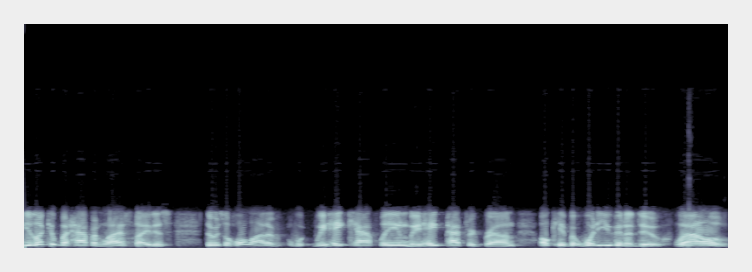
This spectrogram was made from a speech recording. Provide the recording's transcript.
you look at what happened last night, is there was a whole lot of we hate Kathleen, we hate Patrick Brown. Okay, but what are you going to do? Well,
